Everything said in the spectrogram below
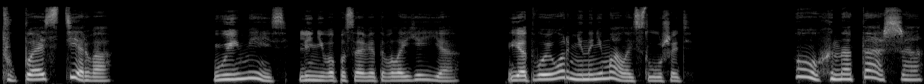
Тупая стерва!» «Уймись», — лениво посоветовала ей я. «Я твой ор не нанималась слушать». «Ох, Наташа,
